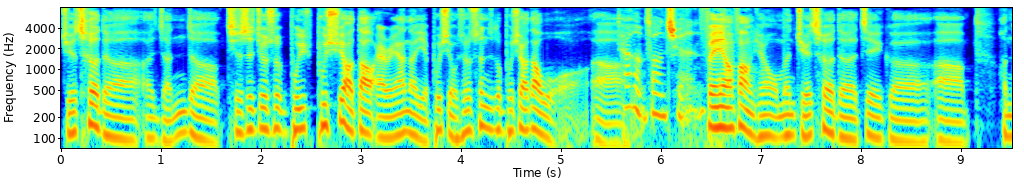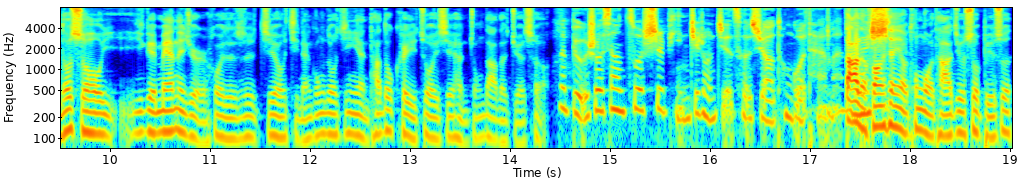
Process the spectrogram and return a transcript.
决策的呃人的其实就是不不需要到 Ariana，也不有时候甚至都不需要到我啊。他很放权，非常放权。我们决策的这个呃，很多时候一个 manager 或者是只有几年工作经验，他都可以做一些很重大的决策。那比如说像做视频这种决策，需要通过他吗？大的方向要通过他，就是说，比如说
